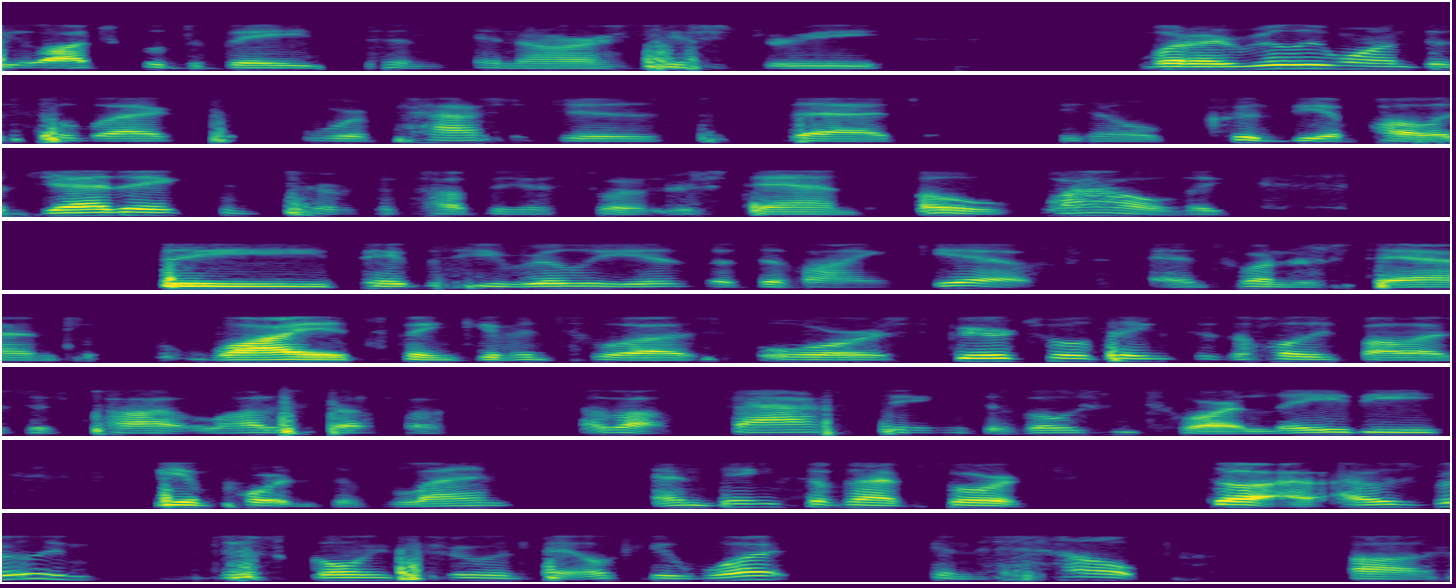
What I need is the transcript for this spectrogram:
theological debates in, in our history. What I really wanted to select were passages that you know could be apologetic in terms of helping us to understand. Oh wow, like the papacy really is a divine gift, and to understand why it's been given to us, or spiritual things that the Holy Fathers have taught. A lot of stuff about fasting, devotion to Our Lady the importance of Lent, and things of that sort. So I, I was really just going through and saying, okay, what can help us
